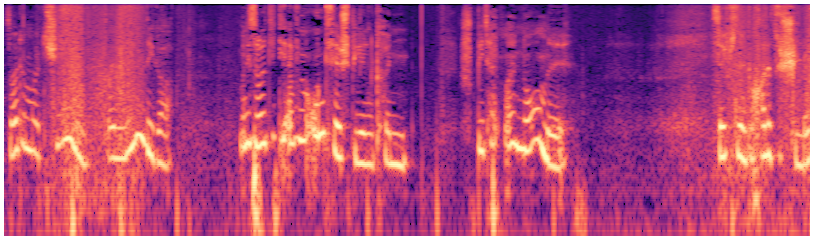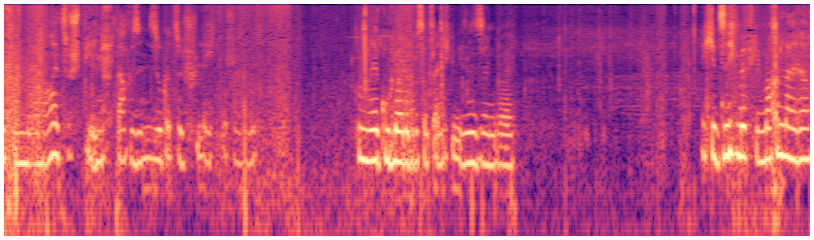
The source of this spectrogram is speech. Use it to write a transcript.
Sollte mal chillen. Mein Leben, Digga. Man, die sollte die einfach unfair spielen können. Spielt halt mal normal. Selbst sind einfach alle zu schlecht, um normal zu spielen. Dafür sind sie sogar zu schlecht wahrscheinlich. Na ja, gut, Leute, aber das soll es eigentlich gewesen sein, weil ich jetzt nicht mehr viel machen, leider.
